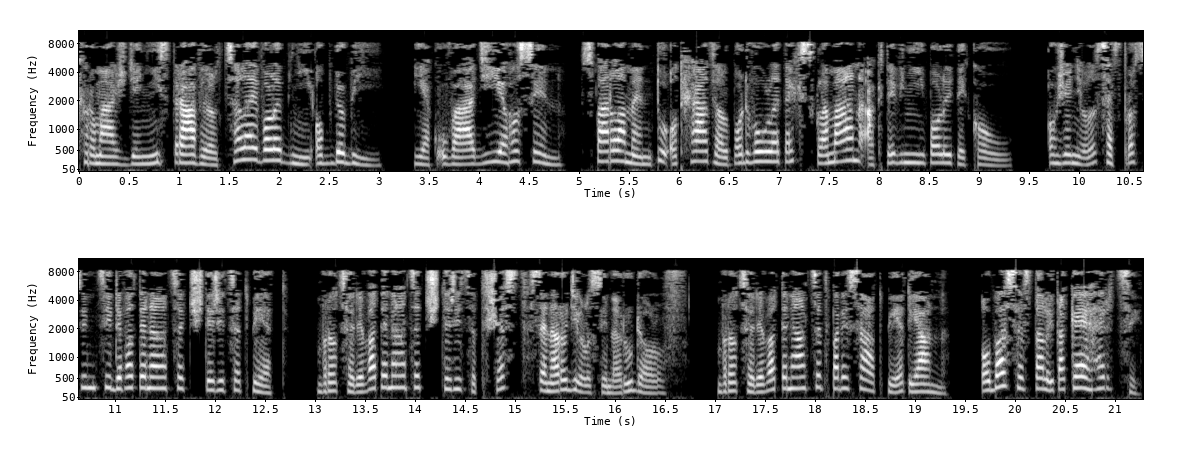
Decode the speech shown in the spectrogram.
schromáždění strávil celé volební období. Jak uvádí jeho syn, z parlamentu odcházel po dvou letech zklamán aktivní politikou. Oženil se v prosinci 1945. V roce 1946 se narodil syn Rudolf. V roce 1955 Jan. Oba se stali také herci.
